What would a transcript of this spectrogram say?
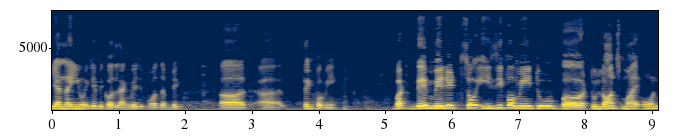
या नहीं होंगे because language was a big thing for me but they made it so easy for me to uh, to launch my own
